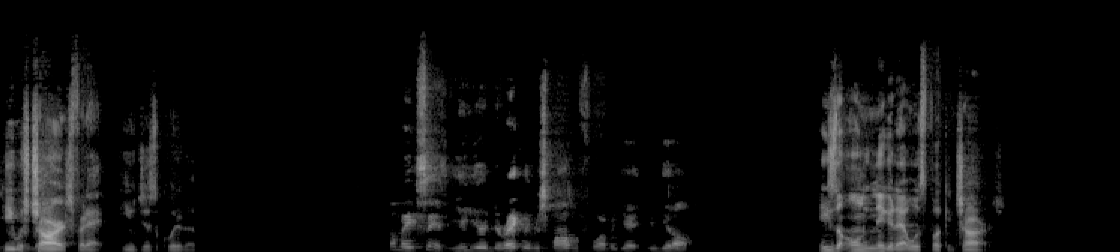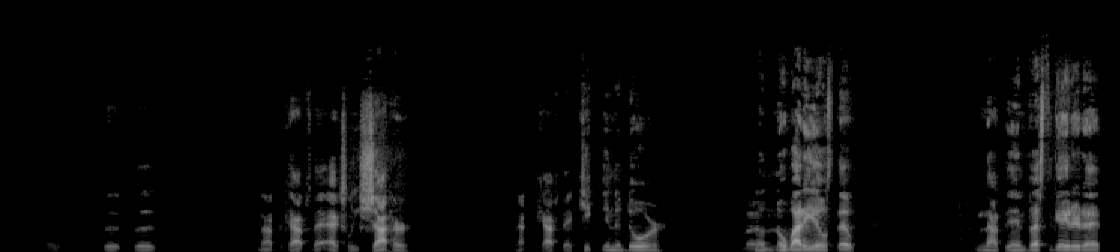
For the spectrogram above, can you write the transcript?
he was charged for that. He was just acquitted of it. That makes sense. You you're directly responsible for it, but yet you get off. He's the only nigga that was fucking charged. Mm. The the not the cops that actually shot her, not the cops that kicked in the door, No, nobody else that, not the investigator that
